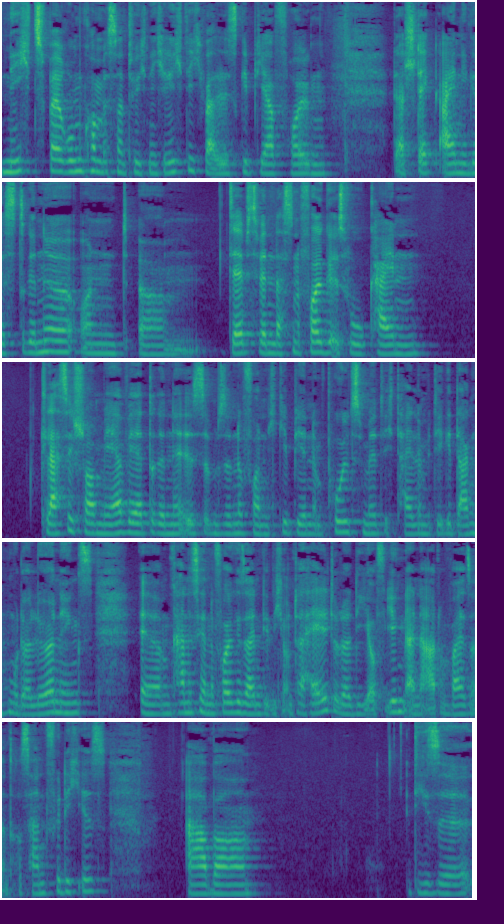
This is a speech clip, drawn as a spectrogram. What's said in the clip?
Nichts bei rumkommt ist natürlich nicht richtig, weil es gibt ja Folgen, da steckt einiges drinne und ähm, selbst wenn das eine Folge ist, wo kein klassischer Mehrwert drin ist, im Sinne von, ich gebe dir einen Impuls mit, ich teile mit dir Gedanken oder Learnings, ähm, kann es ja eine Folge sein, die dich unterhält oder die auf irgendeine Art und Weise interessant für dich ist. Aber diese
